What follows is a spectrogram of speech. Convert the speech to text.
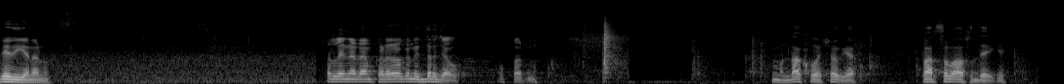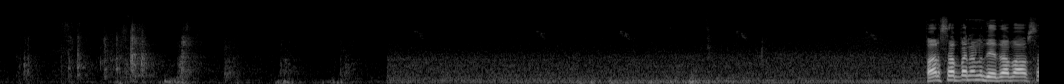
ਦੇ ਦੀ ਇਹਨਾਂ ਨੂੰ। ਥੱਲੇ ਨਾ ਟਾਈਮ ਖੜੇ ਰਹੋ, ਕਹਿੰਦੇ ਇੱਧਰ ਜਾਓ, ਉੱਪਰ ਨੂੰ। ਮੁੰਡਾ ਖੁਸ਼ ਹੋ ਗਿਆ। ਪਰਸ ਵਾਪਸ ਦੇ ਕੇ। ਪਰਸ ਆਪਾਂ ਇਹਨਾਂ ਨੂੰ ਦੇਤਾ ਵਾਪਸ।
